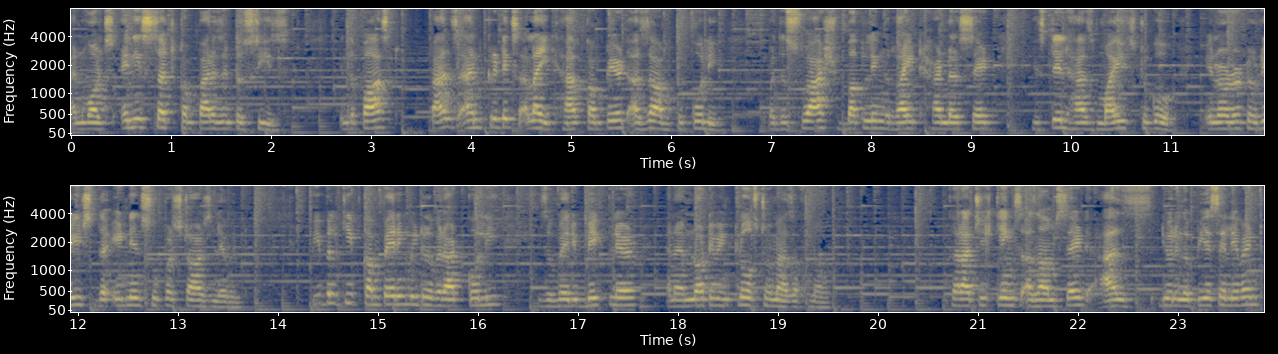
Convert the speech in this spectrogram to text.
and wants any such comparison to cease. In the past, fans and critics alike have compared Azam to Kohli, but the swashbuckling right-hander said he still has miles to go in order to reach the Indian superstars level. People keep comparing me to Virat Kohli He's a very big player and I'm not even close to him as of now. Karachi Kings Azam said as during a PSL event.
